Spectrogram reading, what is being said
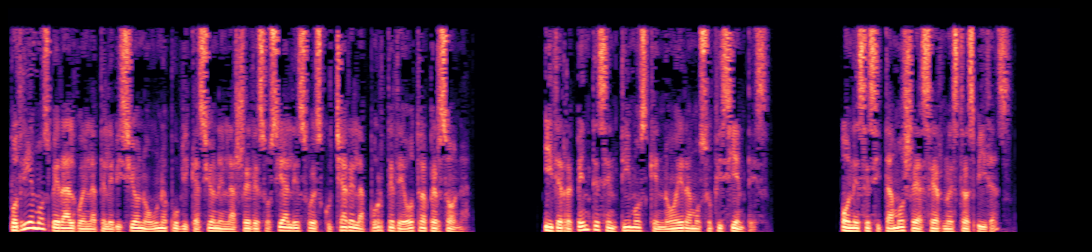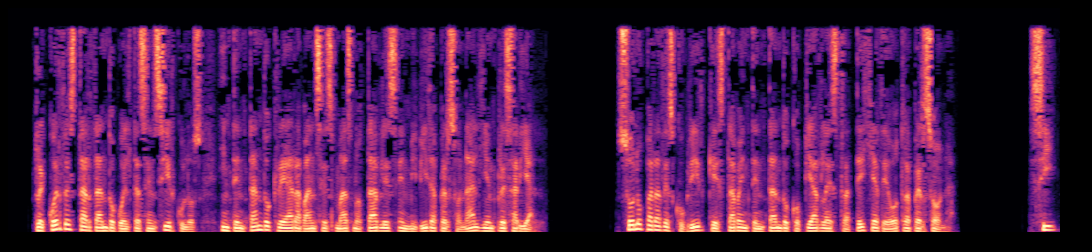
Podríamos ver algo en la televisión o una publicación en las redes sociales o escuchar el aporte de otra persona. Y de repente sentimos que no éramos suficientes. ¿O necesitamos rehacer nuestras vidas? Recuerdo estar dando vueltas en círculos, intentando crear avances más notables en mi vida personal y empresarial. Solo para descubrir que estaba intentando copiar la estrategia de otra persona. Sí,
